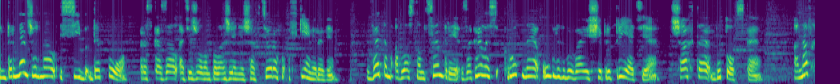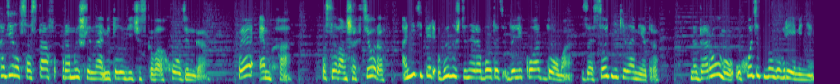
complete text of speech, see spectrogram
Интернет-журнал «Сиб Депо» рассказал о тяжелом положении шахтеров в Кемерове. В этом областном центре закрылось крупное угледобывающее предприятие – шахта «Бутовская». Она входила в состав промышленно-металлургического холдинга – ПМХ. По словам шахтеров, они теперь вынуждены работать далеко от дома, за сотни километров. На дорогу уходит много времени.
